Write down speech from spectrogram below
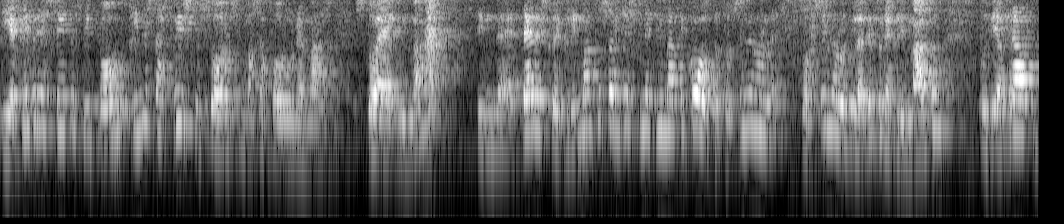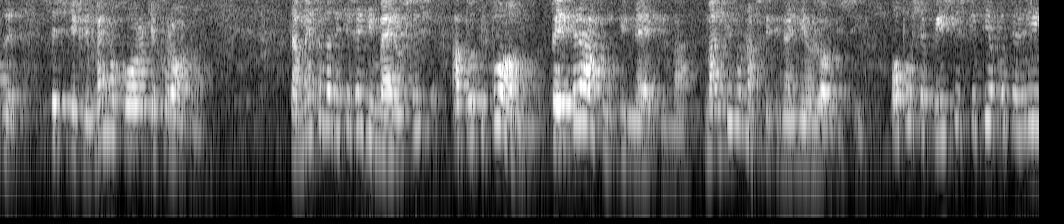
Η επίδρασή τους λοιπόν είναι σαφής στους όρους που μας αφορούν εμάς. Στο έγκλημα, στην ε, τέλεση του εγκλήματος, αλλά και στην εγκληματικότητα. Το σύνολο, το σύνολο δηλαδή των εγκλημάτων που διαπράττονται σε συγκεκριμένο χώρο και χρόνο. Τα μέσα μαζικής ενημέρωσης αποτυπώνουν, περιγράφουν την έγκλημα, μας δίνουν αυτή την ανιολόγηση. Όπως επίσης και τι αποτελεί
